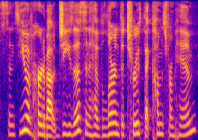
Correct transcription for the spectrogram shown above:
Since you have heard about Jesus and have learned the truth that comes from him,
